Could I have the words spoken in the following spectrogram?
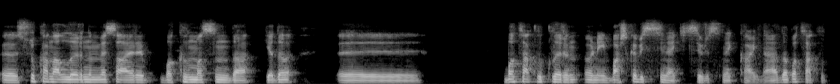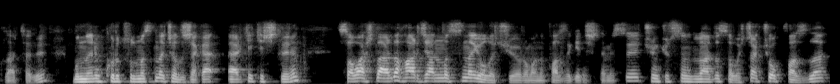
e, su kanallarının vesaire bakılmasında ya da e, bataklıkların örneğin başka bir sinek, sivrisinek kaynağı da bataklıklar tabii. Bunların kurutulmasında çalışacak er, erkek eşitlerin savaşlarda harcanmasına yol açıyor romanın fazla genişlemesi. Çünkü sınırlarda savaşacak çok fazla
